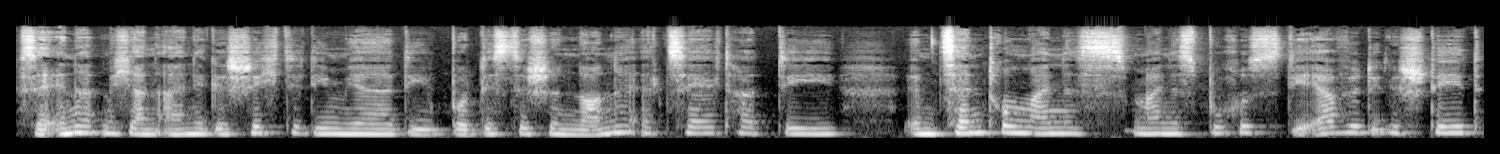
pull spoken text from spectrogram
Es erinnert mich an eine Geschichte, die mir die buddhistische Nonne erzählt hat, die im Zentrum meines, meines Buches Die Ehrwürdige steht,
